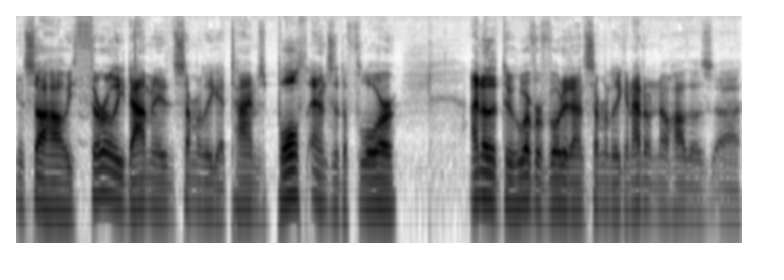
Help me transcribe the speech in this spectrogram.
and saw how he thoroughly dominated Summer League at times, both ends of the floor. I know that the, whoever voted on Summer League, and I don't know how those uh,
